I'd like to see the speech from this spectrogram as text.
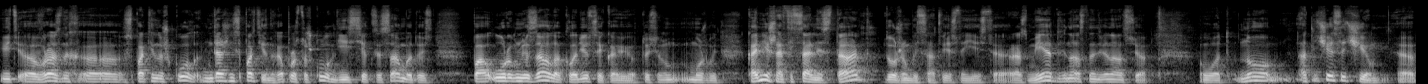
Ведь э, в разных э, спортивных школах, даже не спортивных, а просто школах, где есть секции самбо, то есть по уровню зала кладется и ковер. То есть он может быть, конечно, официальный старт должен быть, соответственно, есть размер 12 на 12, все. Вот. Но отличается чем? Э,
